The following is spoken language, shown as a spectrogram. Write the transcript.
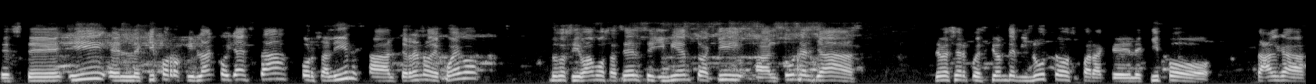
Este, y el equipo rojiblanco ya está por salir al terreno de juego. Entonces, si vamos a hacer el seguimiento aquí al túnel, ya debe ser cuestión de minutos para que el equipo salga.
